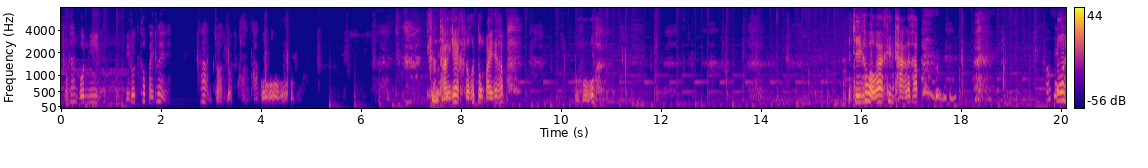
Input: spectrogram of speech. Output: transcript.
โอ้ด้านบนมี มีรถเข้าไปด้วยเลยห้ามจอดรถขวางทาง โอ้โอ้โอ้โอ้ถึงทางแยกเราก็ตรงไปนะครับ โอ้โห เมื่อกี้เขาบอกว่าครึ่งทางแล้วครับ เอาเสร็จโอ้ย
